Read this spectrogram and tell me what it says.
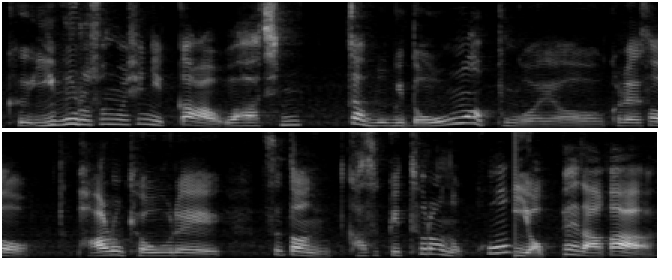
그 입으로 숨을 쉬니까 와 진짜 목이 너무 아픈 거예요. 그래서 바로 겨울에 쓰던 가습기 틀어놓고 이 옆에다가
